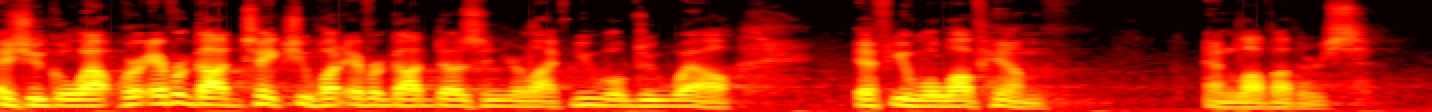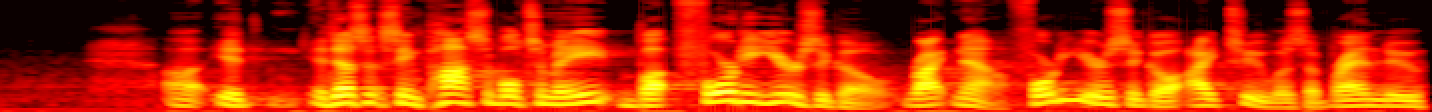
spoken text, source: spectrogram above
as you go out. Wherever God takes you, whatever God does in your life, you will do well if you will love Him and love others. Uh, it, it doesn't seem possible to me, but 40 years ago, right now, 40 years ago, I too was a brand new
